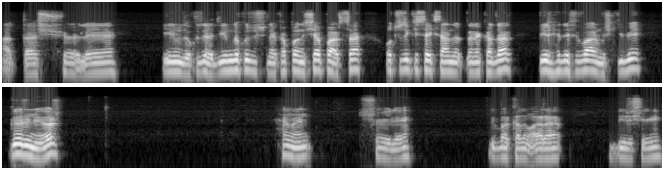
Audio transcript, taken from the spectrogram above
hatta şöyle 29 evet 29 üstünde kapanış yaparsa 32.84'lere kadar bir hedefi varmış gibi görünüyor. Hemen şöyle bir bakalım ara bir şey.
